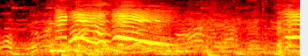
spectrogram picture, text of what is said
โอ้โหนั่นไงเฮ้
